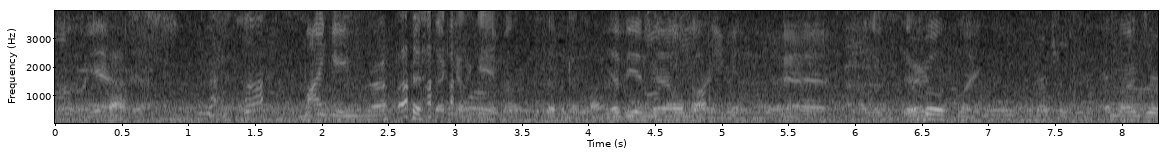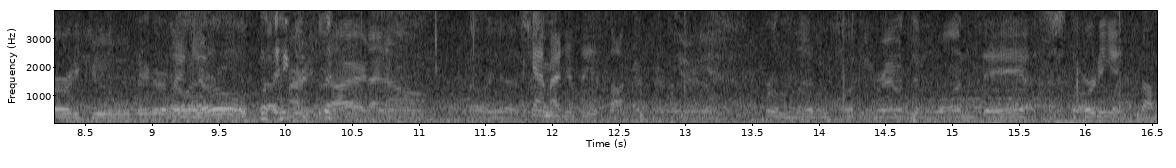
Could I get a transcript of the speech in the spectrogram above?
Oh, yeah. Pass. My game, bro. that kind of game, huh? Seven and five. Heavy and Mel, not even. Uh, They're both like, and mine's are already good. Bigger Like, than they're all I'm like, already tired, I know. oh yeah. Can't imagine playing soccer for a For 11 fucking rounds in one day, starting at noon.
